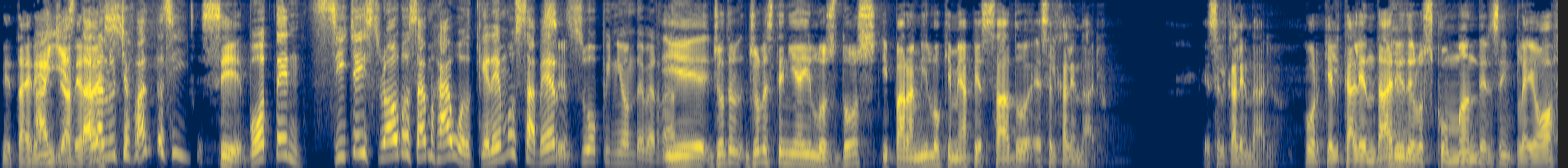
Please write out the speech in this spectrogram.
de Tyrant, Ahí ya está verás. la lucha fantasy. Sí. Voten CJ Stroud o Sam Howell. Queremos saber Sí. su opinión de verdad. Y yo, yo les tenía ahí los dos y para mí lo que me ha pesado es el calendario. Es el calendario. Porque el calendario de los Commanders en playoff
